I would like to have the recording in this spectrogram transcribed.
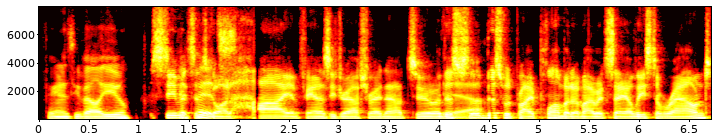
fantasy value. Stevenson's going high in fantasy drafts right now too. This yeah. this would probably plummet him. I would say at least a round.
